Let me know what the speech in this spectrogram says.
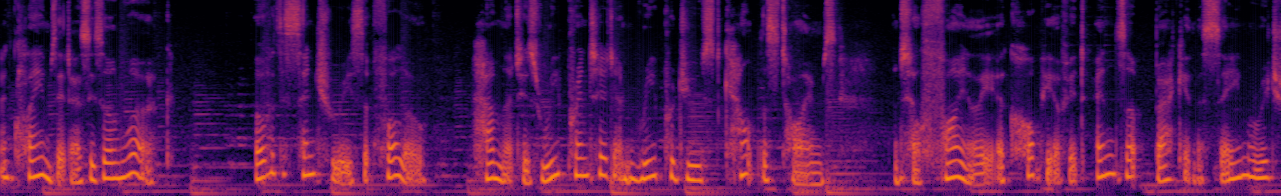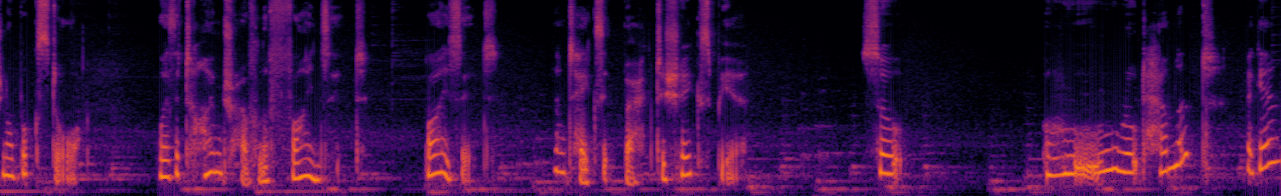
and claims it as his own work. Over the centuries that follow, Hamlet is reprinted and reproduced countless times until finally a copy of it ends up back in the same original bookstore where the time traveller finds it, buys it, and takes it back to Shakespeare. So, who wrote Hamlet again?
